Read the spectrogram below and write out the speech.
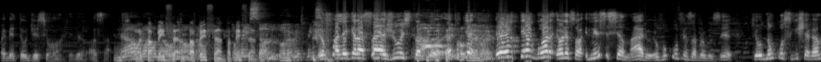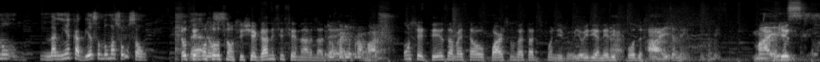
vai meter o Jace Horn, quer ver? Nossa. Não, não, tá pensando, não, não, tá pensando, tá tô pensando. pensando. Tô realmente pensando. Eu falei que era saia justa, pô. É porque problema. eu até agora, olha só, nesse cenário, eu vou confessar para você que eu não consegui chegar no, na minha cabeça numa solução. Eu tenho uma solução. Se chegar nesse cenário na 10, trocaria para baixo. Com certeza vai estar o Parsons vai estar disponível. E eu iria nele é. e foda-se. Ah, aí também, eu também. Mas Porque,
